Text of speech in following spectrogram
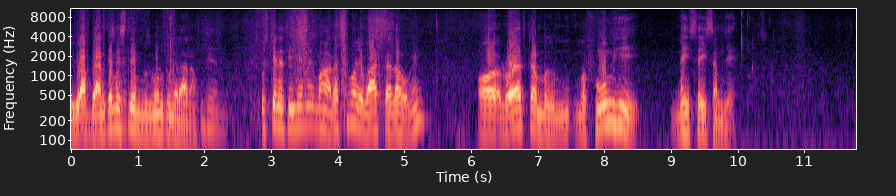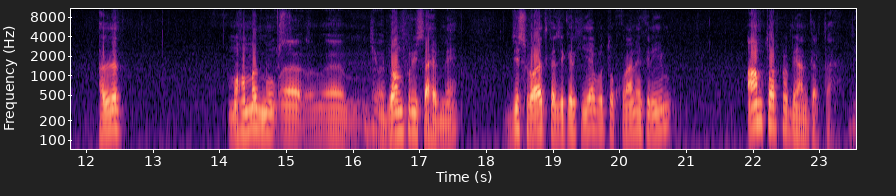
جو آپ بیان کریں اس لیے مضمون کو ملا رہا ہوں۔ جی۔ اس کے نتیجے میں وہاں رسم و رواج پیدا ہو گئیں۔ اور رویت کا مفہوم ہی نہیں صحیح سمجھے حضرت محمد جی۔ جون پوری صاحب نے جس روایت کا ذکر کیا وہ تو قرآن کریم عام طور پر بیان کرتا ہے جی۔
